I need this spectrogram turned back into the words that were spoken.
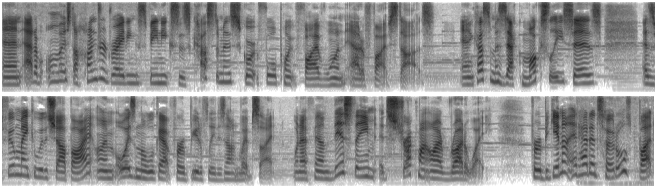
and out of almost 100 ratings, Phoenix's customers score it 4.51 out of 5 stars. And customer Zach Moxley says, As a filmmaker with a sharp eye, I'm always on the lookout for a beautifully designed website. When I found this theme, it struck my eye right away. For a beginner, it had its hurdles, but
